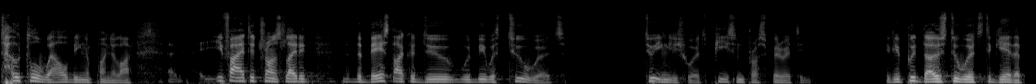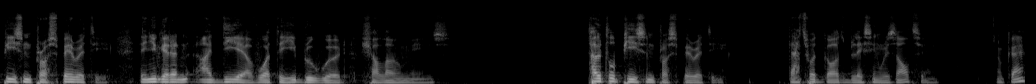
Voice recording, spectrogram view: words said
total well being upon your life. Uh, if I had to translate it, the best I could do would be with two words, two English words peace and prosperity. If you put those two words together, peace and prosperity, then you get an idea of what the Hebrew word shalom means. Total peace and prosperity. That's what God's blessing results in. Okay?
